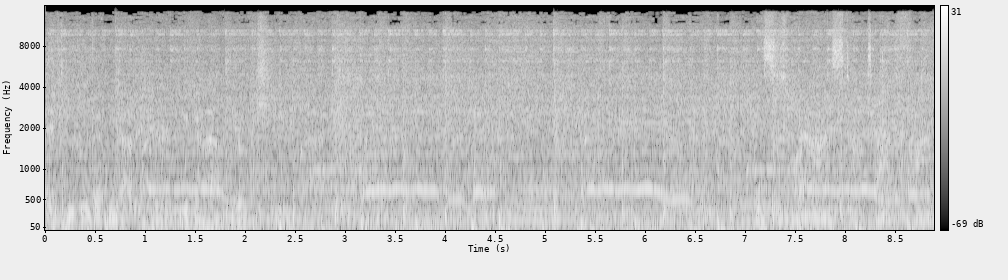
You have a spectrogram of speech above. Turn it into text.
If you can get me out of here, you can have your key. this is where I start to have fun.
